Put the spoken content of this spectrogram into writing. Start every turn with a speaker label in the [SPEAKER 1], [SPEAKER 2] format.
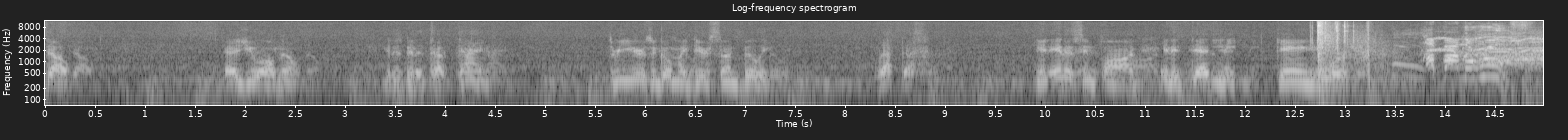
[SPEAKER 1] So, as you all know, it has been a tough time. Three years ago, my dear son Billy left us. An innocent pawn in a deadly gang war.
[SPEAKER 2] Up on the roof!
